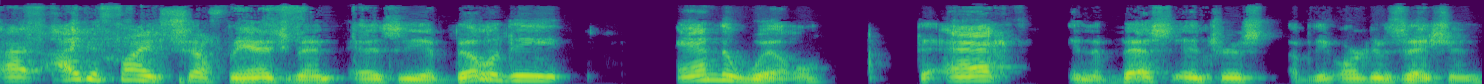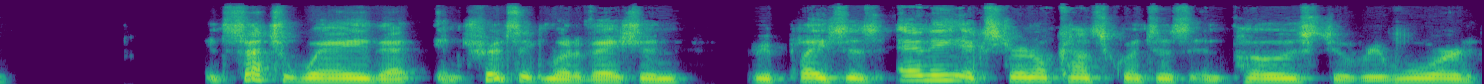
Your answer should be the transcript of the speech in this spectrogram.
I, I define self management as the ability and the will to act in the best interest of the organization in such a way that intrinsic motivation replaces any external consequences imposed to reward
